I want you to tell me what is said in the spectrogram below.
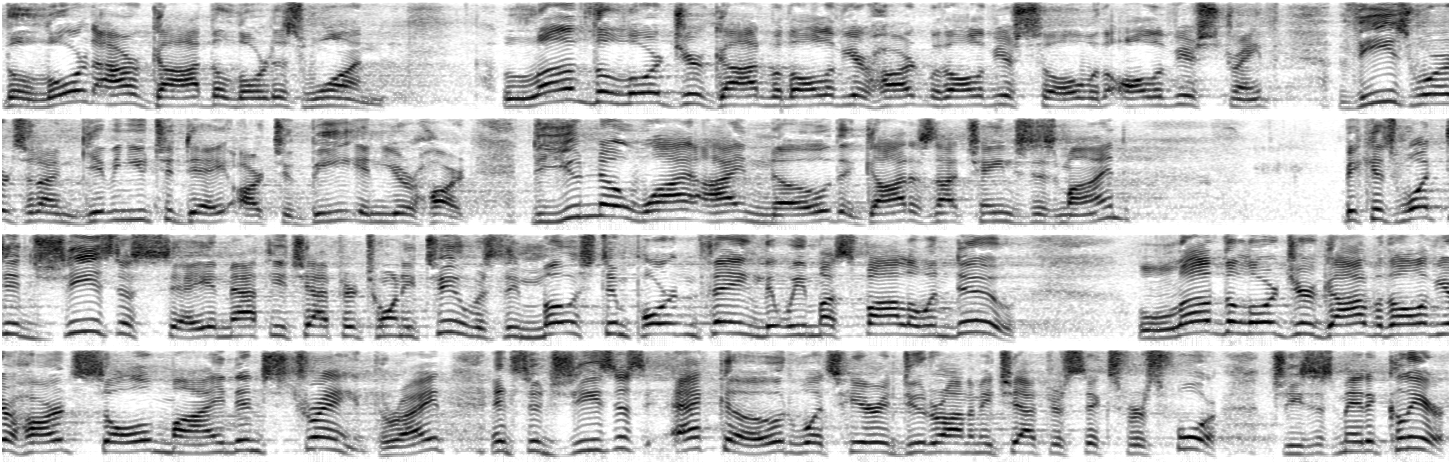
the Lord our God, the Lord is one. Love the Lord your God with all of your heart, with all of your soul, with all of your strength. These words that I'm giving you today are to be in your heart. Do you know why I know that God has not changed his mind? Because what did Jesus say in Matthew chapter 22 was the most important thing that we must follow and do. Love the Lord your God with all of your heart, soul, mind, and strength, right? And so Jesus echoed what's here in Deuteronomy chapter 6, verse 4. Jesus made it clear.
